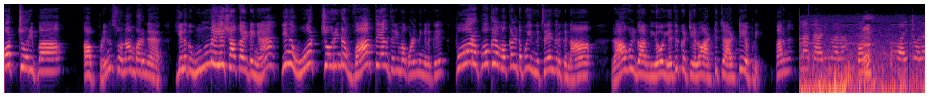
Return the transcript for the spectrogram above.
ஓட்சோரிப்பா அப்படின்னு சொன்னா பாருங்க. எனக்கு உண்மையிலே ஷாக் ஆயிட்டேங்க. ஏங்க ஓட்சோரின்ற வார்த்தையாவது தெரியுமா குழந்தைங்களுக்கு? போற போக்குல மக்கள்கிட்ட போய் இன்னும் சேர்ந்துருக்குன்னா ராகுல் காந்தியோ எதிர்கட்சிகளோ அடிச்ச அட்டி எப்படி? பாருங்க. व्हाइट वाला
